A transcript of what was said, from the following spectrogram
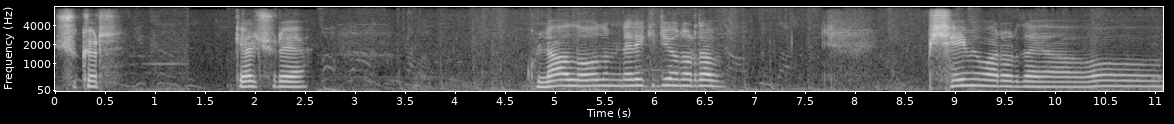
Şükür. Gel şuraya. Kule al oğlum nereye gidiyorsun orada? Bir şey mi var orada ya? Oo.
